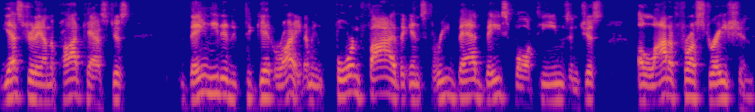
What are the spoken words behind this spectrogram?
yesterday on the podcast. Just they needed to get right. I mean, four and five against three bad baseball teams and just a lot of frustration.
